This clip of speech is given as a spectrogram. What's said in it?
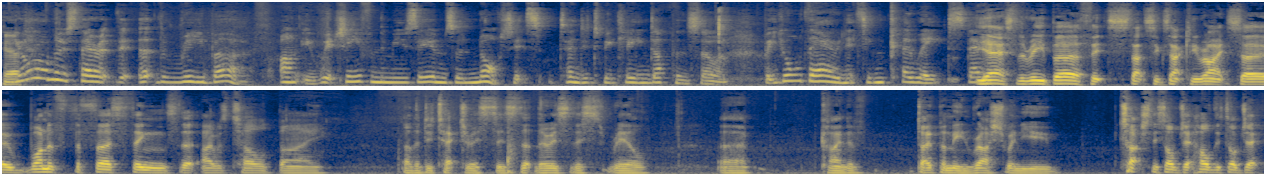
Yeah. You're almost there at the, at the rebirth, aren't you? Which even the museums are not. It's tended to be cleaned up and so on. But you're there and it's in coate state. Yes, the rebirth. It's that's exactly right. So one of the first things that I was told by other detectorists is that there is this real uh, kind of dopamine rush when you touch this object, hold this object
